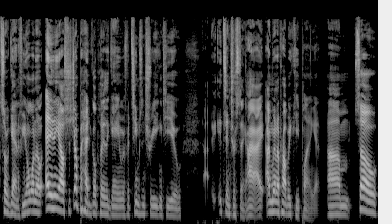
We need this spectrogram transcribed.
So again, if you don't want to know anything else, just jump ahead, go play the game. If it seems intriguing to you, uh, it's interesting. I, I I'm gonna probably keep playing it. Um, so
